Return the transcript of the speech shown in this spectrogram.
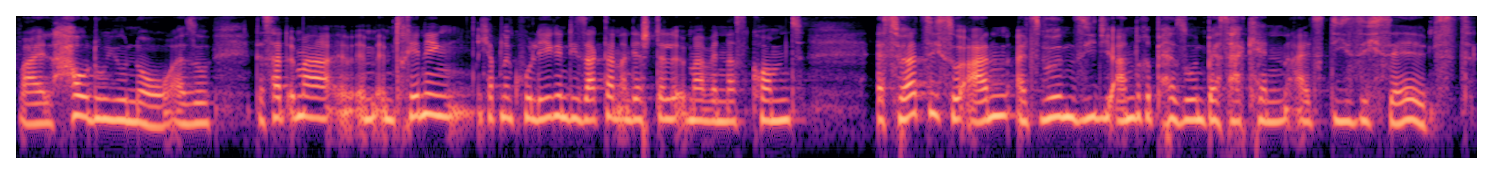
Weil how do you know? Also das hat immer im, im Training, ich habe eine Kollegin, die sagt dann an der Stelle immer, wenn das kommt, es hört sich so an, als würden Sie die andere Person besser kennen als die sich selbst.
